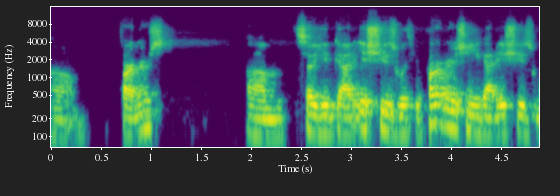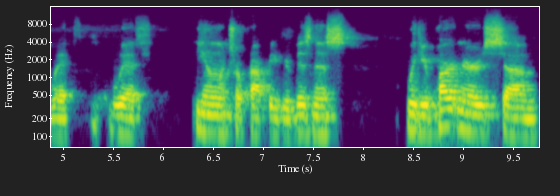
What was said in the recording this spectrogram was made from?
um, partners. Um, so you've got issues with your partners and you've got issues with with the intellectual property of your business. With your partners, um,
